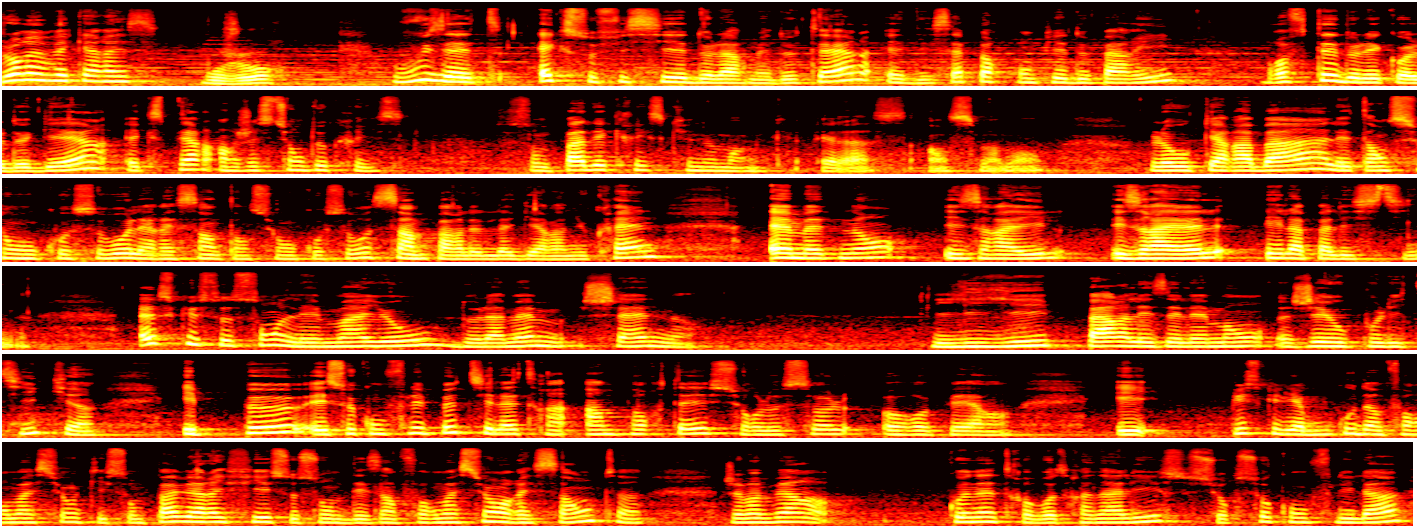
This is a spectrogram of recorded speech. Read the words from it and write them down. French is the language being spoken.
Bonjour Hervé Carès. Bonjour. Vous êtes ex-officier de l'armée de terre et des sapeurs-pompiers de Paris, breveté de l'école de guerre, expert en gestion de crise. Ce ne sont pas des crises qui nous manquent, hélas, en ce moment. Le Haut-Karabakh, les tensions au Kosovo, les récentes tensions au Kosovo, sans parler de la guerre en Ukraine, et maintenant Israël, Israël et la Palestine. Est-ce que ce sont les maillots de la même chaîne liés par les éléments géopolitiques et, et ce conflit peut-il être importé sur le sol européen? Et puisqu'il y a beaucoup d'informations qui ne sont pas vérifiées, ce sont des informations récentes, j'aimerais bien connaître votre analyse sur ce conflit-là,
